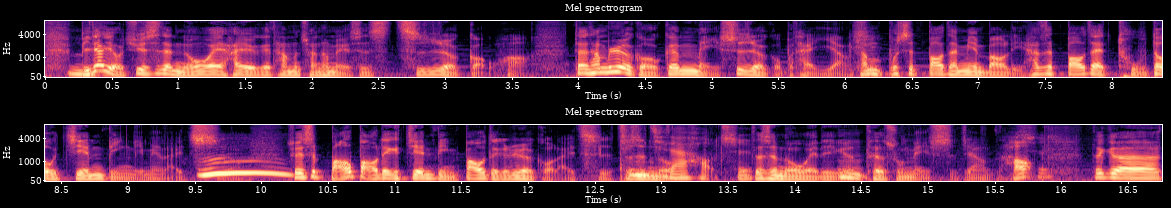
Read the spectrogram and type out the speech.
比较有趣是在挪。威还有一个他们传统美食是吃热狗哈，但他们热狗跟美式热狗不太一样，他们不是包在面包里，它是包在土豆煎饼里面来吃，所以是薄薄的一个煎饼包着一个热狗来吃，这是挪威好吃，这是挪威的一个特殊美食，这样子。好，这个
